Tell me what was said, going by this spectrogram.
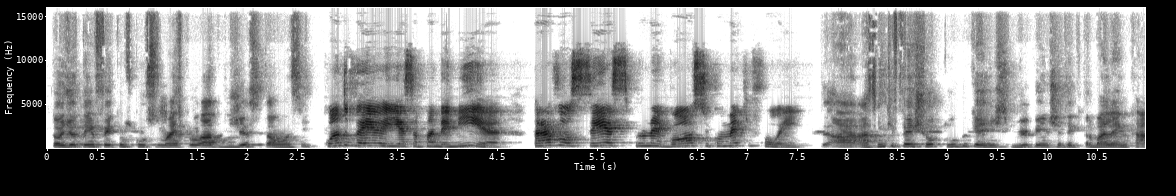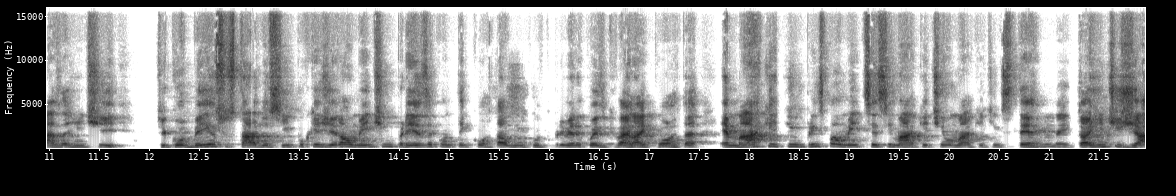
Então, hoje eu tenho feito uns cursos mais para o lado de gestão, assim. Quando veio aí essa pandemia, para vocês, para o negócio, como é que foi? Assim que fechou tudo, que a gente viu que a gente ia ter que trabalhar em casa, a gente ficou bem assustado assim, porque geralmente empresa, quando tem que cortar algum custo, a primeira coisa que vai lá e corta é marketing, principalmente se esse marketing é um marketing externo, né? Então a gente já,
